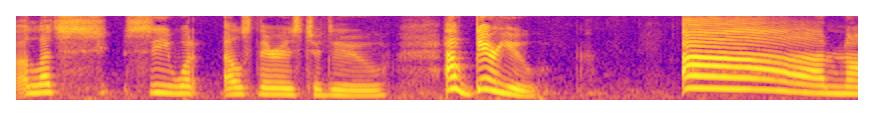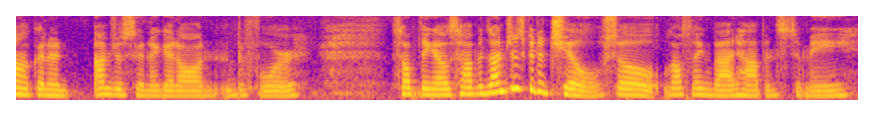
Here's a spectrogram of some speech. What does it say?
uh, let's see what else there is to do. How dare you? Ah, I'm not gonna. I'm just gonna get on before something else happens. I'm just gonna chill, so nothing bad happens to me.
